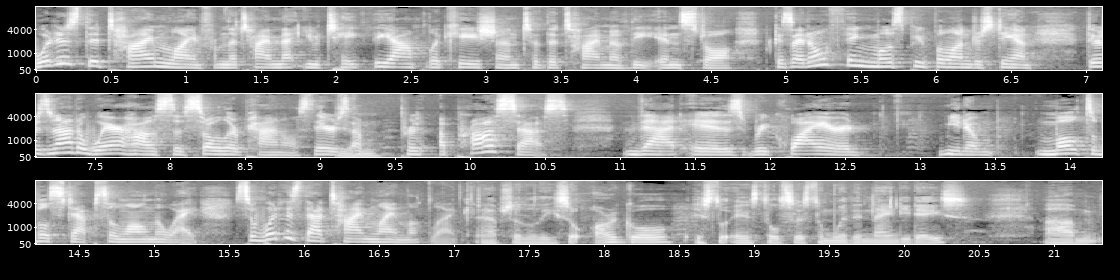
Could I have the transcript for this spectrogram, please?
what is the timeline from the time that you take the application to the time of the install? Because I don't think most people understand there's not a warehouse of solar panels. There's a, pr- a process that is required, you know, multiple steps along the way. So, what does that timeline look like? Absolutely. So our goal is to install system within 90 days. Um,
